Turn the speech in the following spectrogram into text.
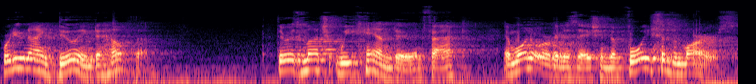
What are you and I doing to help them? There is much we can do, in fact. And one organization, the Voice of the Martyrs,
